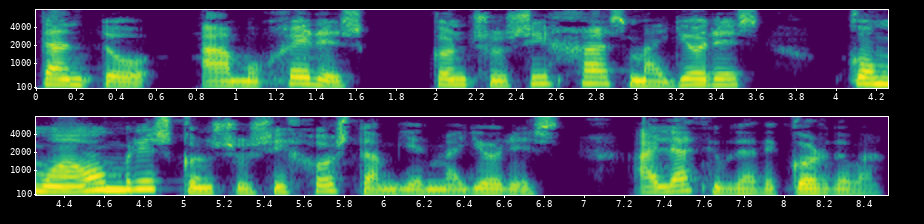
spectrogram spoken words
tanto a mujeres con sus hijas mayores como a hombres con sus hijos también mayores, a la ciudad de Córdoba.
